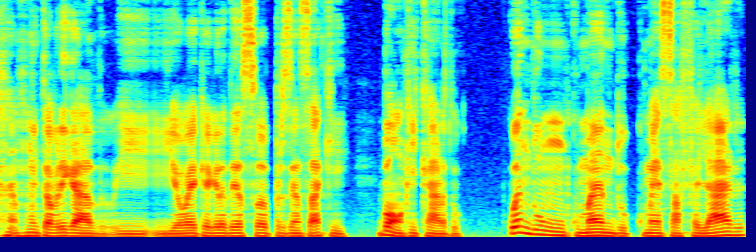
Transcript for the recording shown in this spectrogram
muito obrigado e, e eu é que agradeço a presença aqui. Bom, Ricardo, quando um comando começa a falhar,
